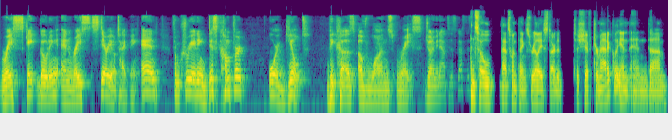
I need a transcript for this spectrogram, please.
race scapegoating and race stereotyping, and from creating discomfort or guilt because of one's race. Joining me now to discuss this. And so that's when things really started to shift dramatically, and and um,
